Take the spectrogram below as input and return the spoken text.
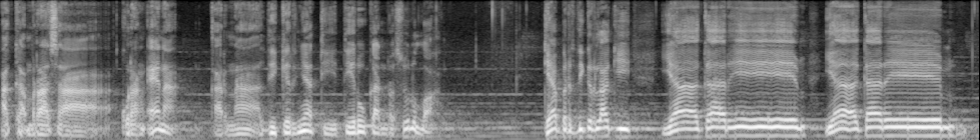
Agak merasa kurang enak karena zikirnya ditirukan Rasulullah. Dia berzikir lagi, Ya Karim, Ya Karim.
